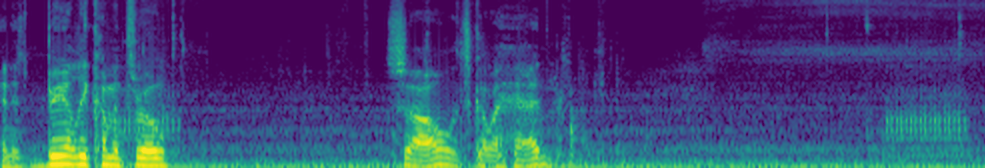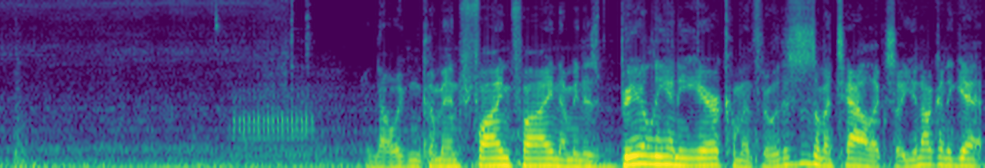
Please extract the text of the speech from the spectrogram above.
and it's barely coming through. So let's go ahead. And now we can come in fine, fine. I mean, there's barely any air coming through. This is a metallic, so you're not going to get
